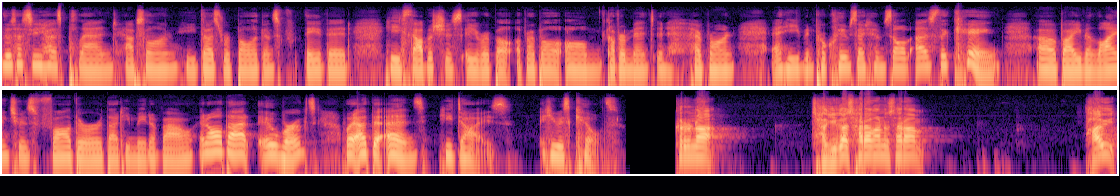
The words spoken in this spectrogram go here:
just as he has planned Absalom, he does rebel against David. He establishes a rebel, a rebel um, government in Hebron, and he even proclaims that himself as the king uh, by even lying to his father that he made a vow. And all that, it worked. But at the end, he dies. He was killed. 그러나 자기가 사랑하는 사람 다윗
